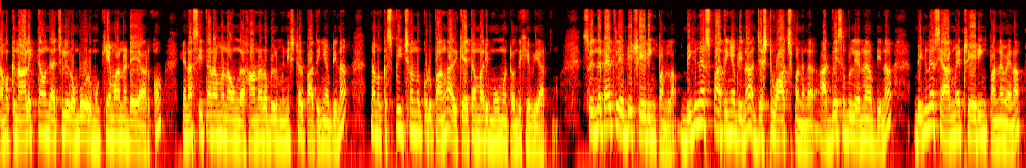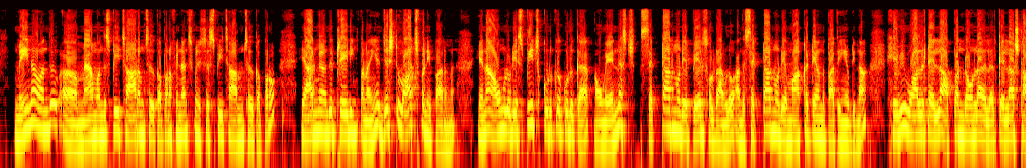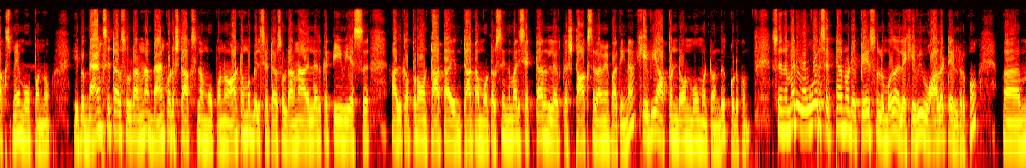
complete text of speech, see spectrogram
நமக்கு நாளைக்கு தான் வந்து ஆக்சுவலி ரொம்ப ஒரு முக்கியமான டேயாக இருக்கும். ஏன்னா சீதாராமன் அவங்க ஹானரபிள் மினிஸ்டர் பார்த்தீங்க அப்படின்னா நமக்கு ஸ்பீச் வந்து கொடுப்பாங்க. அதுக்கேற்ற மாதிரி மூவ்மெண்ட் வந்து ஹெவியாக இருக்கும். ஸோ இந்த டயத்தில் எப்படி ட்ரேடிங் பண்ணலாம்? பிகினர்ஸ் பார்த்தீங்க அப்படின்னா ஜஸ்ட் வாட்ச் பண்ணுங்கள் அட்வைசபிள் என்ன அப்படின்னா பிகினர்ஸ் யாருமே ட்ரேடிங் பண்ண வேணாம். மெயினாக வந்து மேம் வந்து ஸ்பீச் ஆரம்பிச்சதுக்கப்புறம் ஃபினான்ஸ் மினிஸ்டர் ஸ்பீச் ஆரம்பிச்சதுக்கப்புறம் யாருமே வந்து ட்ரேடிங் பண்ணாங்க ஜஸ்ட் வாட்ச் பண்ணி பாருங்கள் ஏன்னா அவங்களுடைய ஸ்பீச் கொடுக்க கொடுக்க அவங்க என்ன செக்டார்னுடைய பேர் சொல்கிறாங்களோ அந்த செக்டார்னுடைய மார்க்கெட்டே வந்து பார்த்தீங்க அப்படின்னா ஹெவி வாலட்டைலில் அப் அண்ட் டவுனில் அதில் இருக்க எல்லா ஸ்டாக்ஸுமே மூவ் பண்ணும். இப்போ பேங்க் செக்டார் சொல்கிறாங்கன்னா பேங்க்கோட ஸ்டாக்ஸில் மூவ் பண்ணும். ஆட்டோமொபைல் செக்டார் சொல்கிறாங்கன்னா அதில் இருக்க டிவிஎஸ் அதுக்கப்புறம் டாடா டாடா மோட்டார்ஸ் இந்த மாதிரி செக்டாரில் இருக்க ஸ்டாக்ஸ் எல்லாமே பார்த்தீங்கன்னா heavy up and down movement வந்து கொடுக்கும். ஸோ இந்த மாதிரி ஒவ்வொரு செக்டார்னுடைய பேர் சொல்லும்போது அதில் ஹெவி வாலட்டைல் இருக்கும்.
